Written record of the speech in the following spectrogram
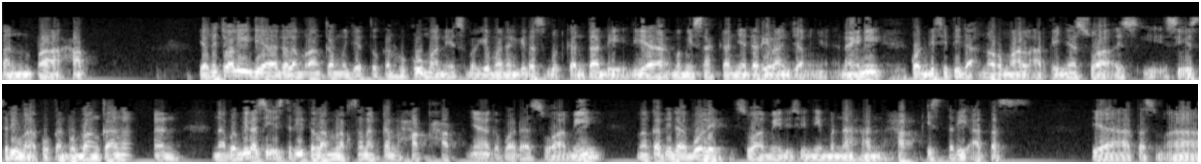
tanpa hak Ya kecuali dia dalam rangka menjatuhkan hukuman ya sebagaimana yang kita sebutkan tadi, dia memisahkannya dari ranjangnya. Nah, ini kondisi tidak normal artinya si istri melakukan pembangkangan. Nah, apabila si istri telah melaksanakan hak-haknya kepada suami, maka tidak boleh suami di sini menahan hak istri atas ya atas uh,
